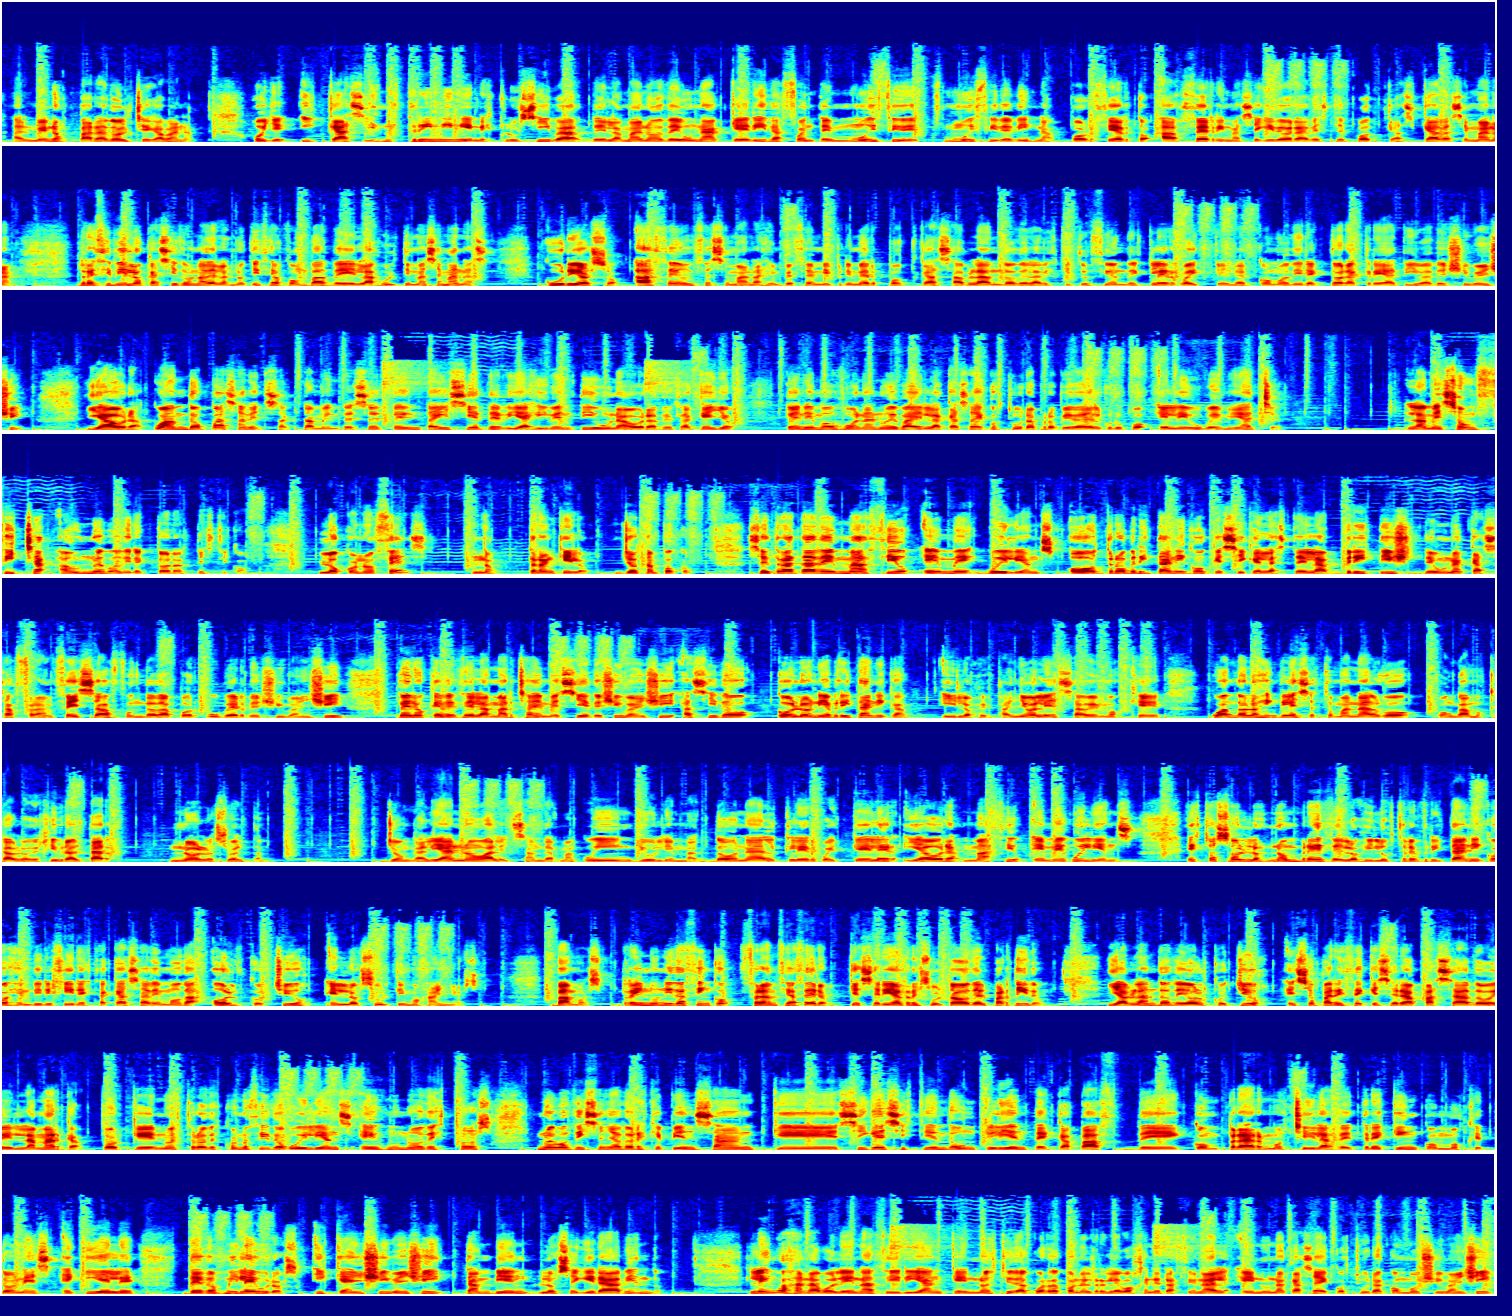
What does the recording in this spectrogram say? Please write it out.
al menos para Dolce Gabbana. Oye, y casi en streaming y en exclusiva, de la mano de una querida fuente muy, muy fidedigna, por cierto, acérrima seguidora de este podcast cada semana, recibí lo que ha sido una de las noticias bombas de las últimas semanas. Curioso, hace 11 semanas empecé mi primer podcast hablando de la destitución de Claire White Keller como directora creativa de Givenchy y ahora, cuando pasan exactamente 77 días y 21 horas desde aquello, tenemos buena nueva en la casa de costura propiedad del grupo LVMH. La Maison ficha a un nuevo director artístico. ¿Lo conoces? No, tranquilo, yo tampoco. Se trata de Matthew M. Williams, otro británico que sigue la estela British de una casa francesa fundada por Uber de Givenchy, pero que desde la marcha de Messier de Givenchy ha sido colonia británica. Y los españoles sabemos que cuando los ingleses toman algo, pongamos que hablo de Gibraltar, no lo sueltan. John Galliano, Alexander McQueen, Julian McDonald, Claire White Keller y ahora Matthew M. Williams. Estos son los nombres de los ilustres británicos en dirigir esta casa de moda Old Couture en los últimos años. Vamos, Reino Unido 5, Francia 0, que sería el resultado del partido. Y hablando de Old Couture, eso parece que será pasado en la marca, porque nuestro desconocido Williams es uno de estos nuevos diseñadores que piensan que sigue existiendo un cliente capaz de comprar mochilas de con mosquetones XL de 2.000 euros y que en Givenchy también lo seguirá habiendo. Lenguas anabolenas dirían que no estoy de acuerdo con el relevo generacional en una casa de costura como Givenchy,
